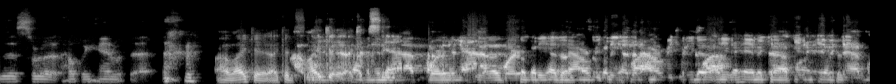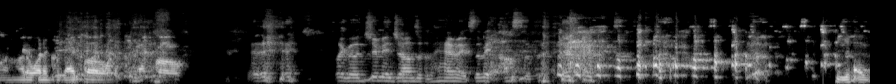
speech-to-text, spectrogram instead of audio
the sort of helping hand with that. I like it. I could I see like it. I could having see an app where, having an you know, app where somebody has an hour between has an hour between You know, I need a hammock nap on need a hammock campus. I don't want to go back home. It's like the Jimmy John's of hammocks. That'd be awesome. yes.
